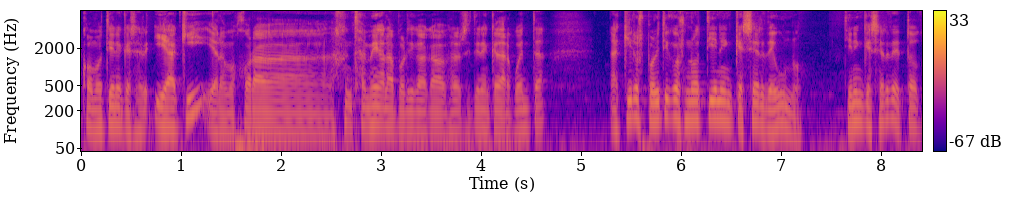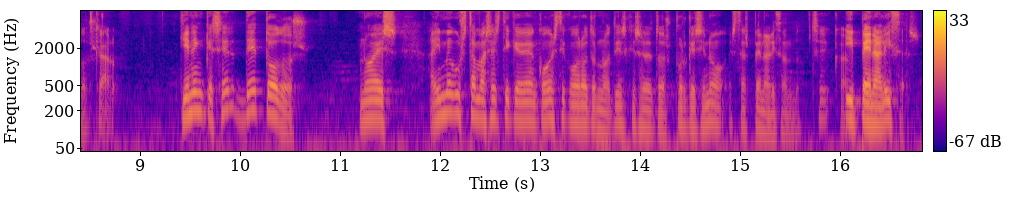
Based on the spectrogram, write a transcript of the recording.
Como tiene que ser. Y aquí, y a lo mejor a- también a la política acaba se tienen que dar cuenta, aquí los políticos no tienen que ser de uno, tienen que ser de todos. Claro. Tienen que ser de todos. No es, a mí me gusta más este y que vean con este y con el otro. No, tienes que ser de todos, porque si no, estás penalizando. Sí, claro. Y penalizas.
